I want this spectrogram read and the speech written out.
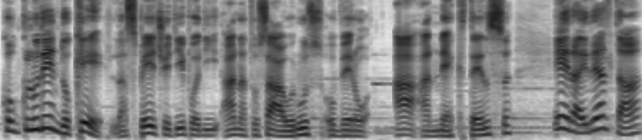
concludendo che la specie tipo di Anatosaurus, ovvero A. annectens, era in realtà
